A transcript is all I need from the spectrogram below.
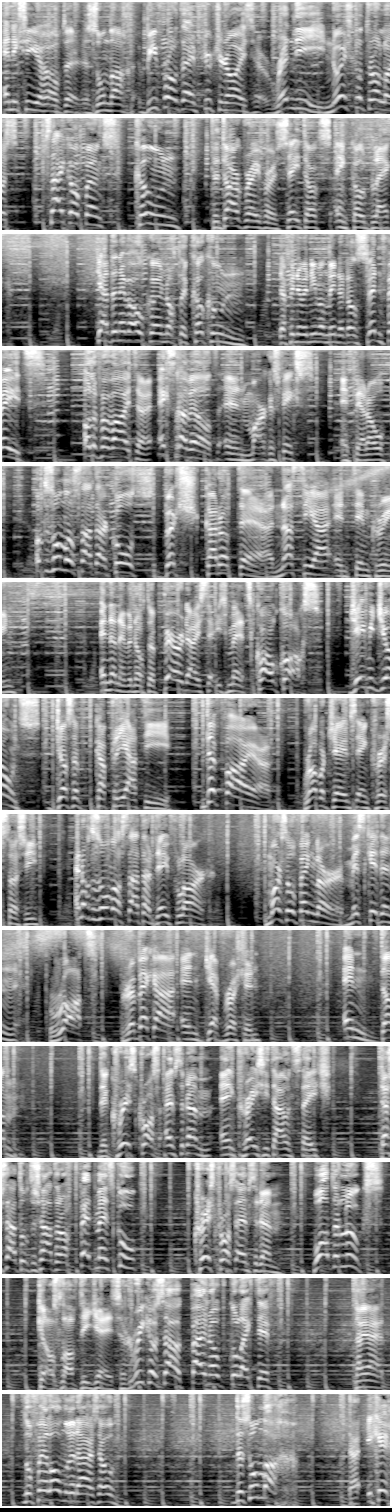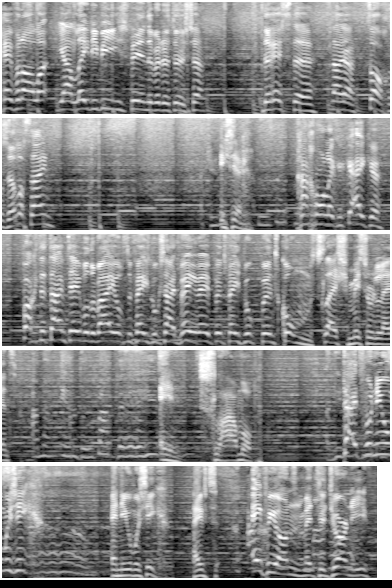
En ik zie hier op de zondag Befront en Future Noise, Randy, Noise Controllers, Psychopunks, Koon, The Dark Raver, Zetox en Code Black. Ja, dan hebben we ook eh, nog de Cocoon. Daar vinden we niemand minder dan Sven Vates, Oliver White, Extra Weld en Marcus Fix en Ferro. Op de zondag staat daar Coles, Butch, Carotte, Nastia en Tim Green. En dan hebben we nog de Paradise Stage met Carl Cox, Jamie Jones, Joseph Capriati, The Fire, Robert James en Chris Tussey. En op de zondag staat daar Dave Clark, Marcel Vengler, Miss Kitten, Rod, Rebecca en Jeff Russian. En dan de Criss Cross Amsterdam en Crazy Town Stage. Daar staat op de zaterdag Fatman Scoop, Criss Cross Amsterdam, Walter Lukes, Girls Love DJs, Rico South, Puinhoop Collective. Nou ja, nog veel andere daar zo. De zondag. Ja, ik ken geen van alle. Ja, Lady B's vinden we ertussen. De rest, eh, nou ja, zal gezellig zijn. Ik zeg, ga gewoon lekker kijken. Pak de timetable erbij op de Facebook-site www.facebook.com slash mysteryland. En sla hem op. Tijd voor nieuwe muziek. En nieuwe muziek heeft Avion met The Journey.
